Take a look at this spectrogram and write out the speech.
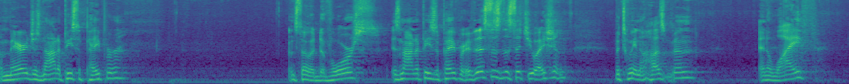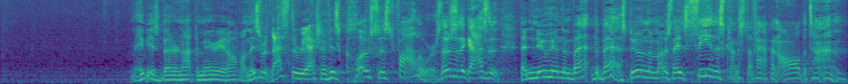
A marriage is not a piece of paper. And so a divorce is not a piece of paper. If this is the situation between a husband and a wife, maybe it's better not to marry at all. And that's the reaction of his closest followers. Those are the guys that, that knew him the, be, the best, knew him the most. They'd seen this kind of stuff happen all the time.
